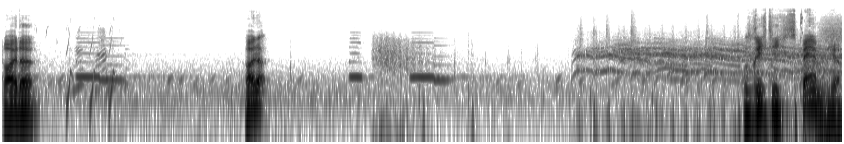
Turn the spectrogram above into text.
Leute. Leute. richtig Spam hier.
